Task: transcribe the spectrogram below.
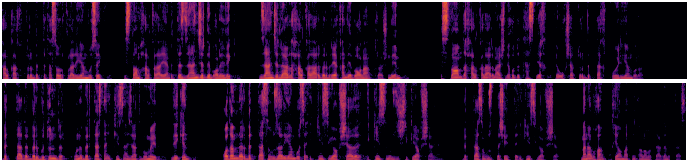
halqa qilib turib bitta tasavvur qiladigan bo'lsak islom halqalari ya'ni bitta zanjir deb olaylik. Zanjirlarni halqalari bir biriga qanday bog'lanib turadi? Shundaymi islomni halqalari mana shunday xuddi tasbehga o'xshab turib bitta qilib qo'yilgan bo'ladi. Bittadir bir butundir. Uni bittasidan ikkinchisini ajratib bo'lmaydi. Lekin odamlar bittasini uzadigan bo'lsa ikkinchisiga yopishadi ikkinchisini uzishlikka yopishadi ya'ni. Bittasini uzib tashlaydida ikkinchisiga yopishadi. Mana bu ham qiyomatning alomatlaridan bittasi.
